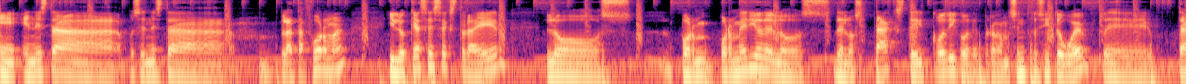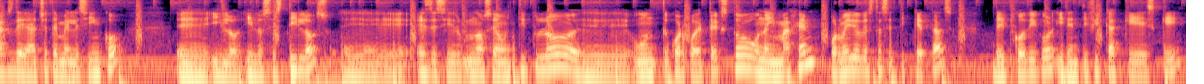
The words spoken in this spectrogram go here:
Eh, en, esta, pues en esta plataforma y lo que hace es extraer los, por, medio de los, de los tags del código de programación de tu sitio web, tags de HTML5 eh, y, y, los estilos, eh, es decir, no sé, un título, eh, un cuerpo de texto, una imagen, por medio de estas etiquetas del código identifica qué es qué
